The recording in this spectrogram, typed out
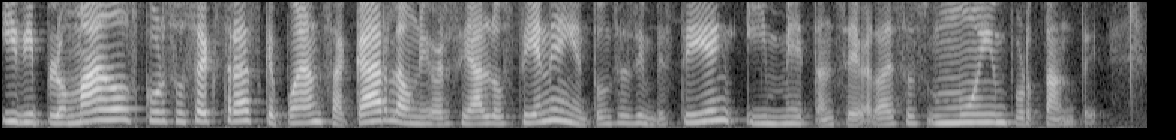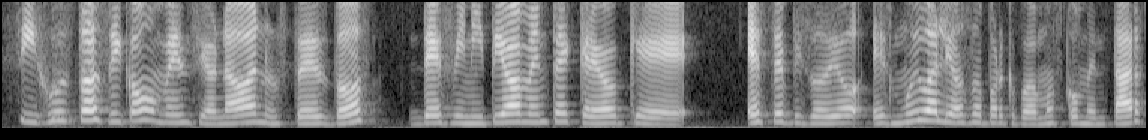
Y diplomados, cursos extras que puedan sacar, la universidad los tiene y entonces investiguen y métanse, ¿verdad? Eso es muy importante. Sí, justo así como mencionaban ustedes dos, definitivamente creo que este episodio es muy valioso porque podemos comentar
